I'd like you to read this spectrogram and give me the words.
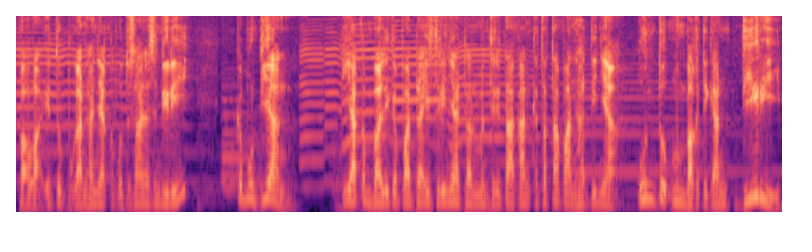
bahwa itu bukan hanya keputusannya sendiri. Kemudian ia kembali kepada istrinya dan menceritakan ketetapan hatinya untuk membaktikan diri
